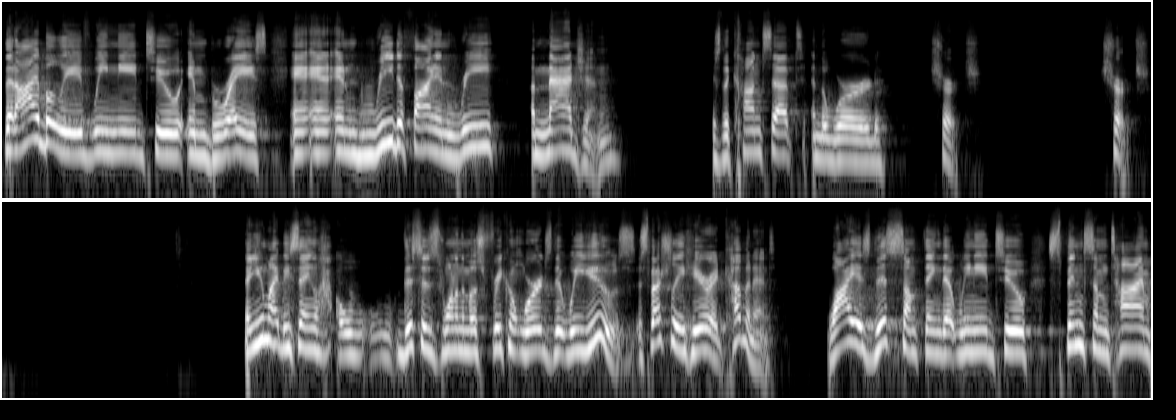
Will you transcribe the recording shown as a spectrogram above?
that I believe we need to embrace and, and, and redefine and reimagine is the concept and the word church. Church. Now, you might be saying, this is one of the most frequent words that we use, especially here at Covenant. Why is this something that we need to spend some time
